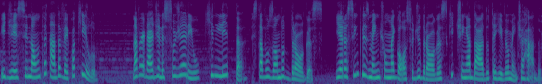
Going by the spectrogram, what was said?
e disse não ter nada a ver com aquilo. Na verdade, ele sugeriu que Lita estava usando drogas e era simplesmente um negócio de drogas que tinha dado terrivelmente errado.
